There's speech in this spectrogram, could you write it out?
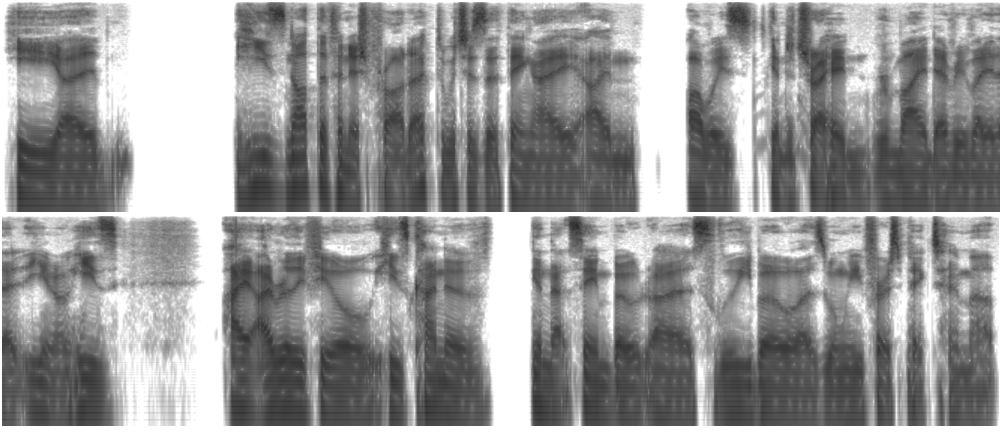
He, uh, he's not the finished product, which is the thing I, I'm always going to try and remind everybody that you know he's. I, I really feel he's kind of in that same boat uh Saliba was when we first picked him up.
